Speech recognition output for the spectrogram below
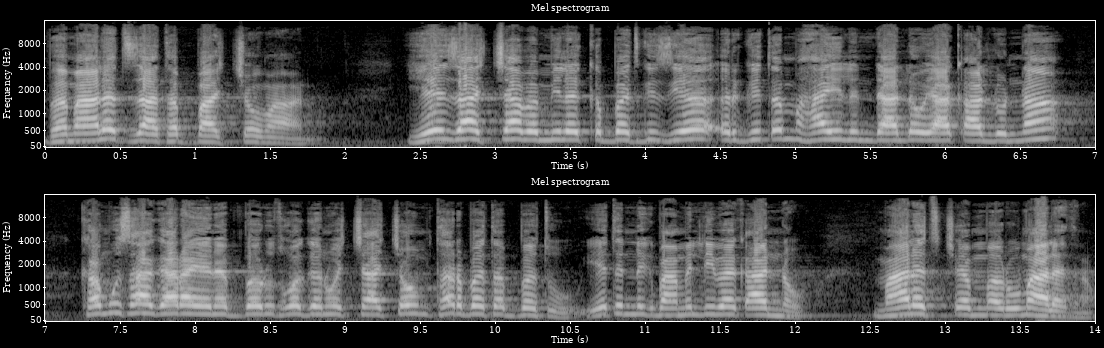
በማለት ዛተባቸው ማለት ነው። ይህ ዛቻ በሚለቅበት ጊዜ እርግጥም ኃይል እንዳለው ያውቃሉና ከሙሳ ጋር የነበሩት ወገኖቻቸውም ተርበተበቱ። የት ምን ሊበቃን ነው ማለት ጨመሩ ማለት ነው።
